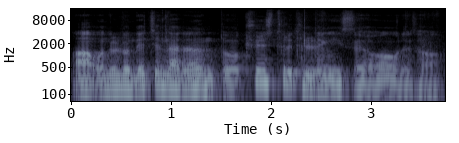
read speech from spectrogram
아, 오늘도 넷째 날은 또 큐인 스토리텔링이 있어요. 그래서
